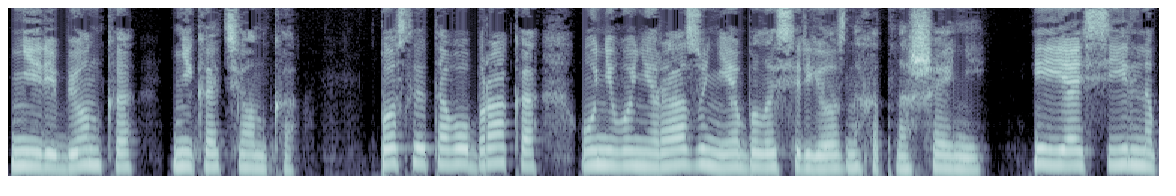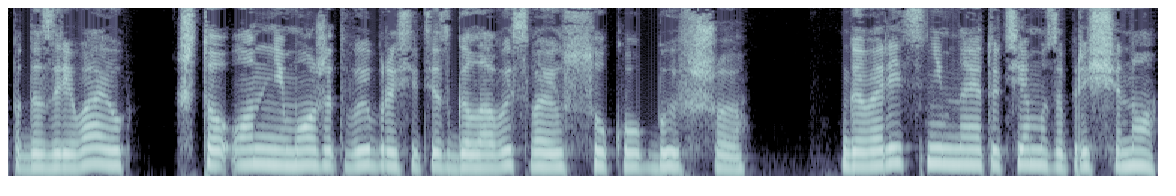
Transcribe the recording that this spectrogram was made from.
ни ребенка, ни котенка. После того брака у него ни разу не было серьезных отношений. И я сильно подозреваю, что он не может выбросить из головы свою суку бывшую. Говорить с ним на эту тему запрещено.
